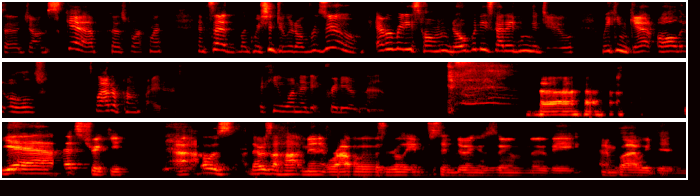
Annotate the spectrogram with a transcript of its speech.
to John Skipp, was working with, and said, like, we should do it over Zoom. Everybody's home, nobody's got anything to do. We can get all the old splatterpunk writers. But he wanted it prettier than that. yeah, that's tricky. I, I was there was a hot minute where I was really interested in doing a Zoom movie, and I'm glad we didn't.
